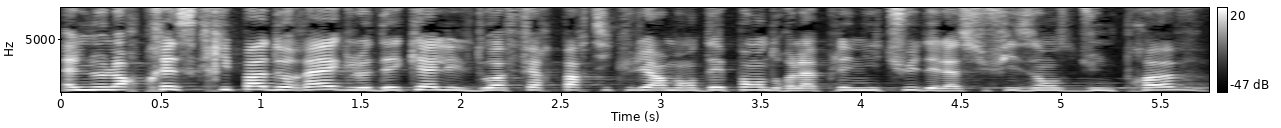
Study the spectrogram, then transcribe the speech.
Elle ne leur prescrit pas de règles desquelles ils doivent faire particulièrement dépendre la plénitude et la suffisance d'une preuve.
